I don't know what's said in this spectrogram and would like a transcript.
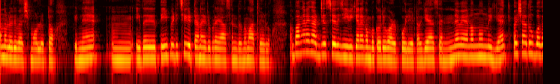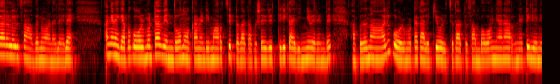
എന്നുള്ളൊരു വിഷമമുള്ളൂ കേട്ടോ പിന്നെ ഇത് തീ പിടിച്ച് കിട്ടണ ഒരു പ്രയാസം ഉണ്ടെന്ന് മാത്രമേ ഉള്ളൂ. അപ്പോൾ അങ്ങനെയൊക്കെ അഡ്ജസ്റ്റ് ചെയ്ത് ജീവിക്കാനൊക്കെ നമുക്ക് ഒരു കുഴപ്പമില്ല കേട്ടോ. ഗ്യാസ് തന്നെ വേണമെന്നൊന്നുമില്ല. പക്ഷെ അത് ഉപകാരമുള്ള ഒരു സാധനമാണ് അല്ലേ? അല്ലേ അങ്ങനെയൊക്കെ. അപ്പോൾ കോഴിമുട്ട വെന്തോ നോക്കാൻ വേണ്ടി മറച്ചിട്ടതാട്ടോ പക്ഷേ ഒരു ഇത്തിരി കരിഞ്ഞ് വരുന്നുണ്ട് അപ്പോൾ ഇത് നാല് കോഴിമുട്ട കലക്കി ഒഴിച്ചതാട്ടോ സംഭവം ഞാൻ അറിഞ്ഞിട്ടില്ല. ഇനി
